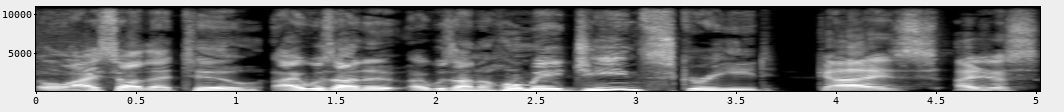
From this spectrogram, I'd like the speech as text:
oh I saw that too I was on a I was on a homemade jeans screed Guys, I just,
